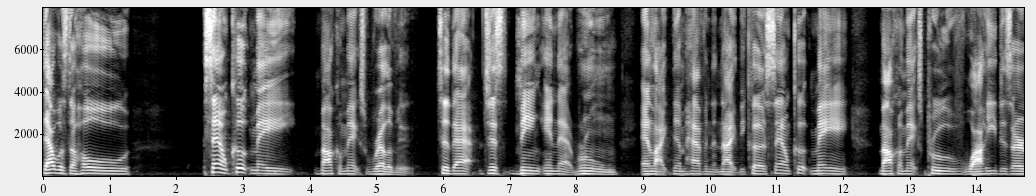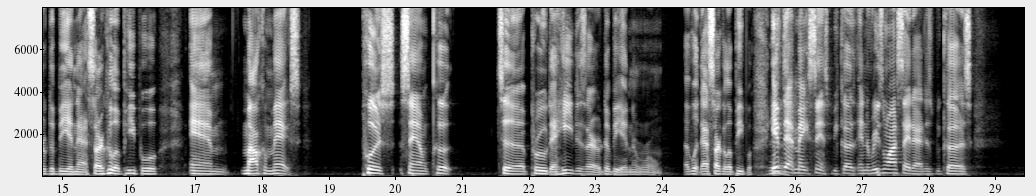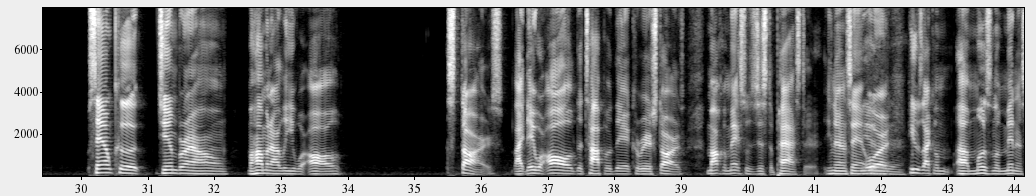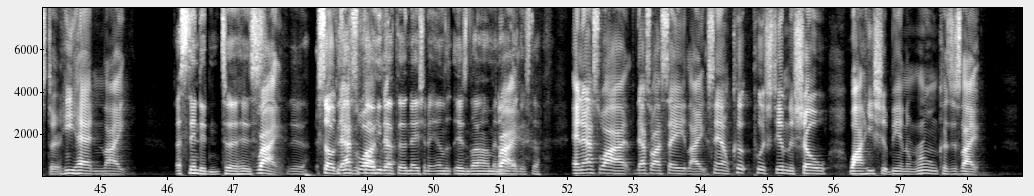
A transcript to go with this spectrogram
that was the whole. Sam Cooke made Malcolm X relevant to that just being in that room and like them having the night because Sam Cooke made Malcolm X prove why he deserved to be in that circle of people and Malcolm X pushed Sam Cooke to prove that he deserved to be in the room with that circle of people. If that makes sense, because and the reason why I say that is because Sam Cooke, Jim Brown, Muhammad Ali were all stars. Like they were all the top of their career stars. Malcolm X was just a pastor. You know what I'm saying? Yeah, or yeah. he was like a, a Muslim minister. He hadn't like Ascended to his right. Yeah. So that's before why he that- left the Nation of Islam and all that good stuff. And that's why that's why I say like Sam Cooke pushed him to show why he should be in the room because it's like,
